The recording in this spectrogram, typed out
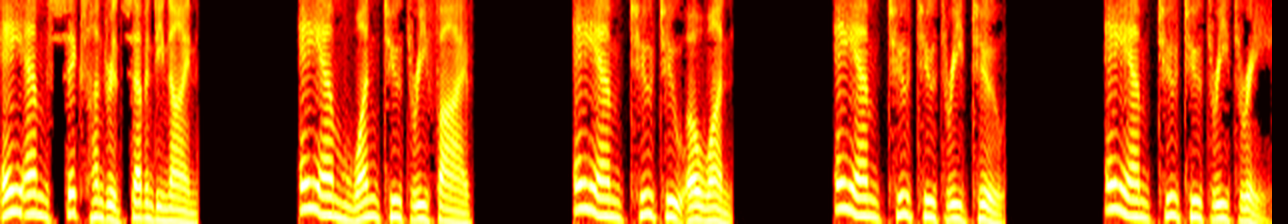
AM 679 AM 1235 AM 2201 AM 2232 AM 2233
